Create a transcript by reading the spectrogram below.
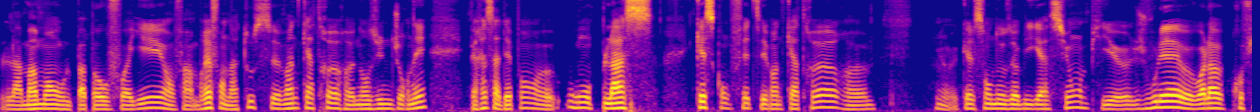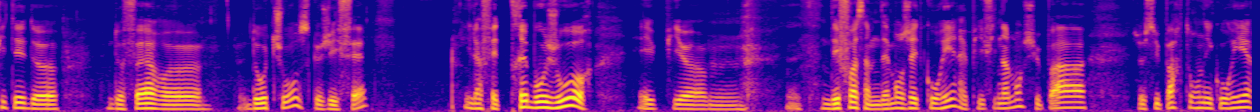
la maman ou le papa au foyer. Enfin, bref, on a tous 24 heures dans une journée. Après, ça dépend où on place, qu'est-ce qu'on fait de ces 24 heures. Quelles sont nos obligations? Puis je voulais voilà profiter de, de faire d'autres choses que j'ai fait. Il a fait de très beaux jours et puis des fois ça me démangeait de courir et puis finalement je suis pas je suis pas retourné courir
